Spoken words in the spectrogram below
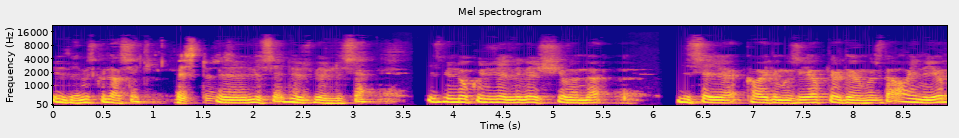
Bildiğimiz klasik Lise, düz. E, lise, düz bir lise. Biz 1955 yılında liseye kaydımızı yaptırdığımızda aynı yıl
